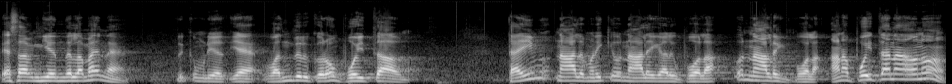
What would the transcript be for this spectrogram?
பேசாமல் இங்கே இருந்துடலாமா என்ன? இருக்க முடியாது. ஏன்? வந்திருக்கிறோம் போய்த்தான். ஆகணும் டைம் நாலு மணிக்கு ஒரு நாளை காலுக்கு போகலாம் ஒரு நாலரைக்கு போகலாம். ஆனால் போய்த்தானே ஆகணும்?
